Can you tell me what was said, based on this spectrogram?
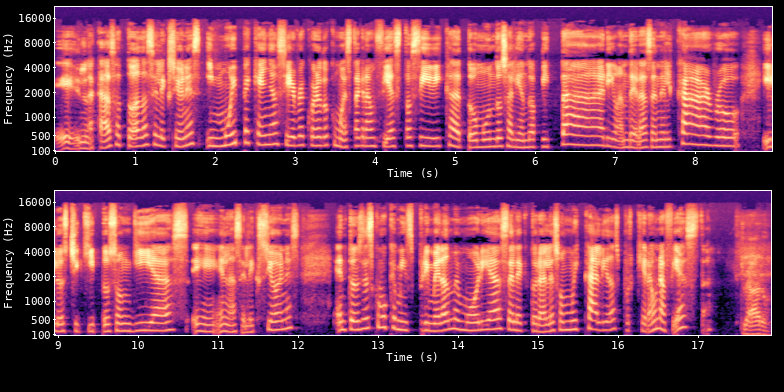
en la casa todas las elecciones y muy pequeña sí recuerdo como esta gran fiesta cívica de todo mundo saliendo a pitar y banderas en el carro y los chiquitos son guías eh, en las elecciones. Entonces como que mis primeras memorias electorales son muy cálidas porque era una fiesta. Claro.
